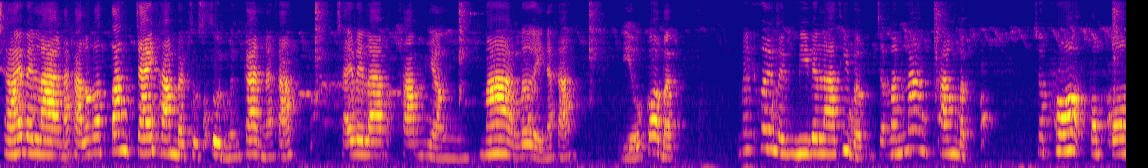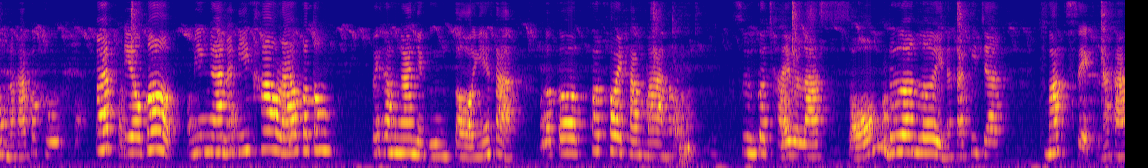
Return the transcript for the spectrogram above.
ใช้เวลานะคะ แล้วก็ตั้งใจทำแบบสุดๆเหมือนกันนะคะ ใช้เวลาทำอย่างมากเลยนะคะ เดี๋ยวก็แบบไม่ค่อยมีเวลาที่แบบจะมานั่งทำแบบ เฉพาะปมๆนะคะ ก็คือแป๊บเดียวก็มีงานอันนี้เข้าแล้วก็ต้องไปทำงานอย่างอื่นต่ออย่างเงี้ยค่ะ แล้วก็ค่อยๆทำมาเนาะซึ่งก็ใช้เวลาสองเดือนเลยนะคะ ที่จะ มัดเสร็จนะคะ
